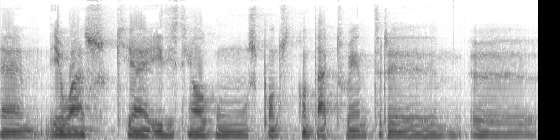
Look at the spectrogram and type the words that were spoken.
Uh, eu acho que há, existem alguns pontos de contacto entre uh,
